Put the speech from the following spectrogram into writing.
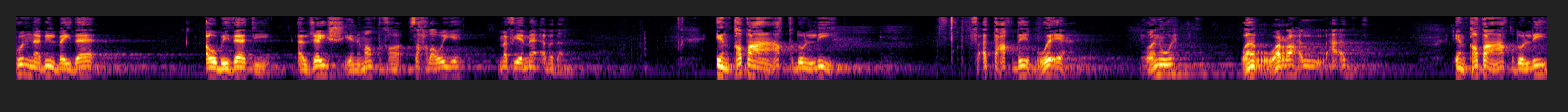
كنا بالبيداء أو بذات الجيش يعني منطقة صحراوية ما فيها ماء ابدا. انقطع عقد لي. فقدت عقدي وقع وين هو؟ وين راح العقد؟ انقطع عقد لي.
